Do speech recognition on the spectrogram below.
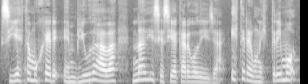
Si esta mujer enviudaba, nadie se hacía cargo de ella. Este era un extremo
